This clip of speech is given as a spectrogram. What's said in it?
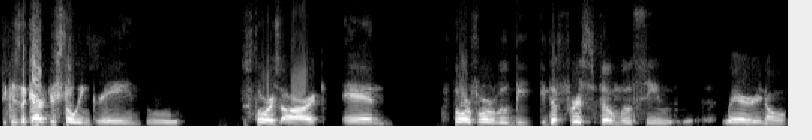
because the character's so ingrained to to Thor's arc and Thor 4 will be the first film we'll see where, you know,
